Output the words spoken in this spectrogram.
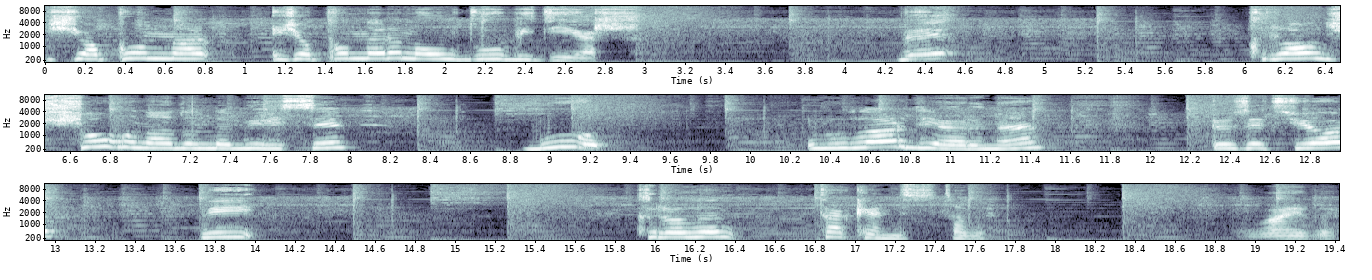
Japonlar Japonların olduğu bir diyar. Ve Kral Shogun adında birisi bu Ruhlar Diyarı'nı gözetiyor ve kralın ta kendisi tabi. Vay be.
